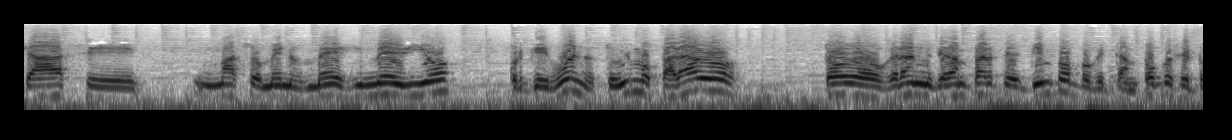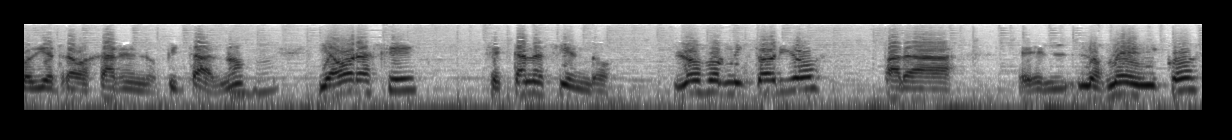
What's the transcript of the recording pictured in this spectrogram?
ya hace más o menos mes y medio, porque bueno, estuvimos parados todo gran gran parte del tiempo porque tampoco se podía trabajar en el hospital, ¿no? Y ahora sí se están haciendo los dormitorios para eh, los médicos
